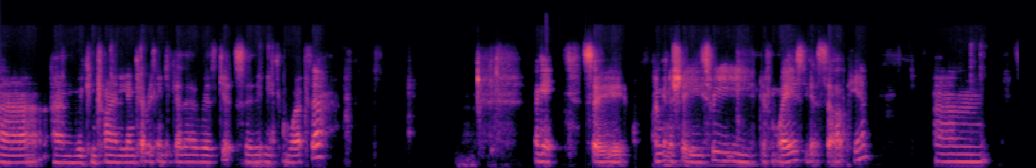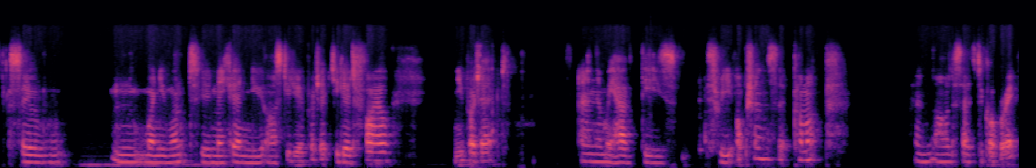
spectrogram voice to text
Uh, and we can try and link everything together with Git so that we can work there. Okay, so I'm going to show you three different ways to get set up here. Um, so mm, when you want to make a new RStudio project, you go to File, New Project, and then we have these three options that come up and I'll decide to cooperate.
